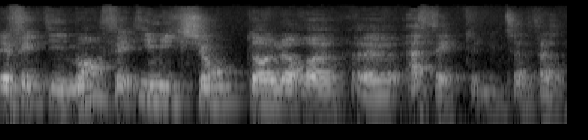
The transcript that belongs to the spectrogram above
effectivement fait immixtion dans leur euh, affect, d'une certaine façon.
